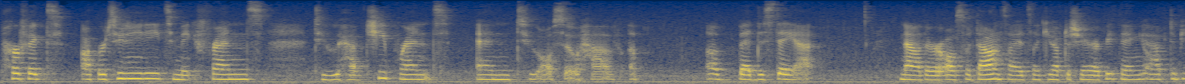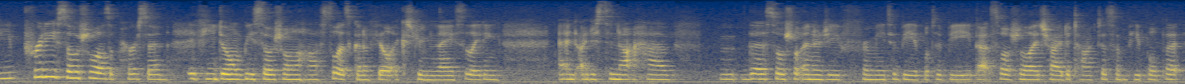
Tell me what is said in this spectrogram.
Perfect opportunity to make friends, to have cheap rent, and to also have a, a bed to stay at. Now there are also downsides, like you have to share everything. You have to be pretty social as a person. If you don't be social in a hostel, it's gonna feel extremely isolating. And I just did not have the social energy for me to be able to be that social. I tried to talk to some people, but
